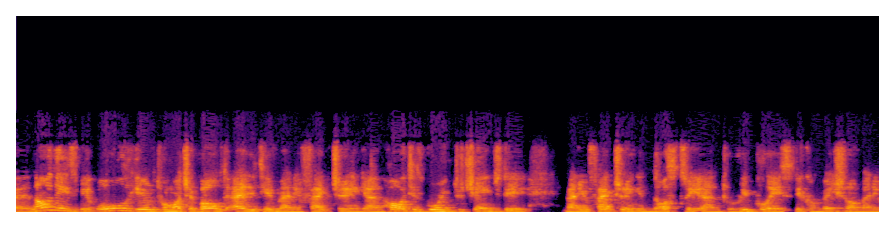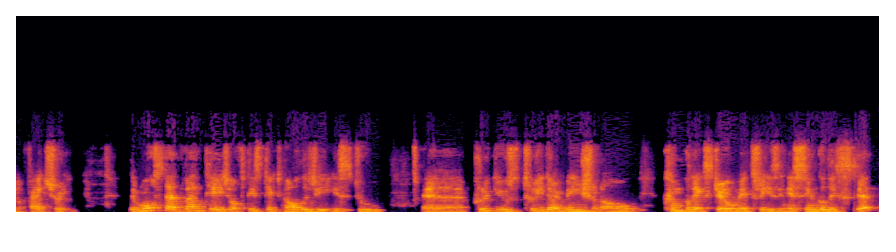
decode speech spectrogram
Uh, nowadays, we all hear too much about additive manufacturing and how it is going to change the manufacturing industry and to replace the conventional manufacturing. The most advantage of this technology is to uh, produce three-dimensional complex geometries in a single step,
